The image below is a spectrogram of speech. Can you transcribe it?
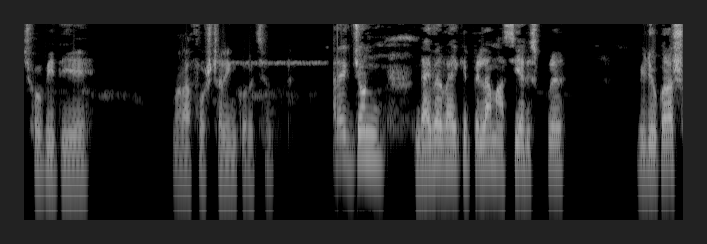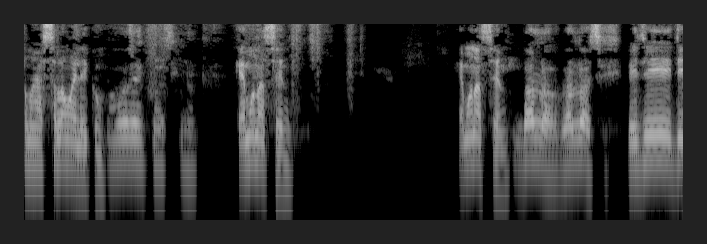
ছবি দিয়ে ওনারা পোস্টারিং করেছেন। আরেকজন ড্রাইভার ভাইকে পেলাম, আসিয়ার স্কুলের ভিডিও করার সময় আসসালামু আলাইকুম। ওয়ালাইকুম আসসালাম। কেমন আছেন? কেমন আছেন? ভালো ভালো আছি। এই যে যে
